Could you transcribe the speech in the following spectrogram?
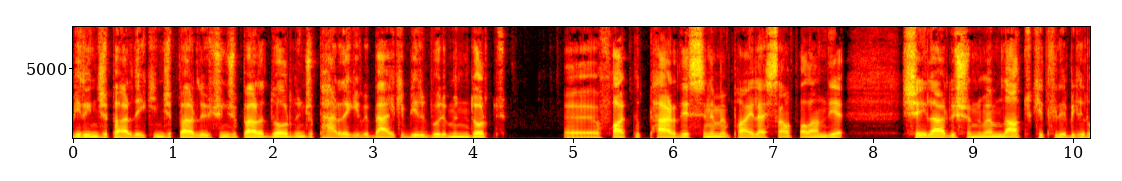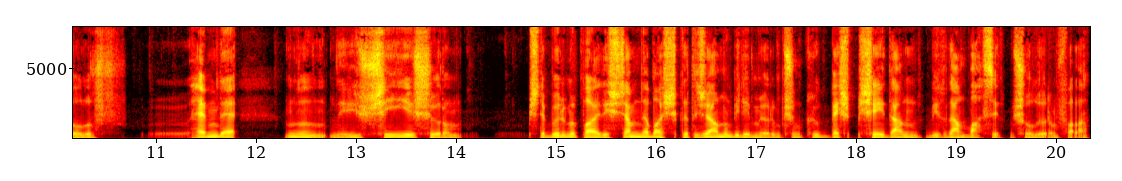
birinci perde, ikinci perde, üçüncü perde, dördüncü perde gibi belki bir bölümün dört e, farklı perdesini mi paylaşsam falan diye şeyler düşündüm. Hem daha tüketilebilir olur. Hem de şeyi yaşıyorum. İşte bölümü paylaşacağım ne başlık atacağımı bilemiyorum. Çünkü beş bir şeyden birden bahsetmiş oluyorum falan.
